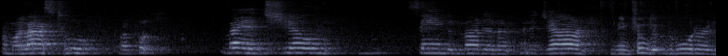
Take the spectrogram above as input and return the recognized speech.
from my last talk, I put layered shell, sand and mud in a, in a jar, and then filled it with water and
